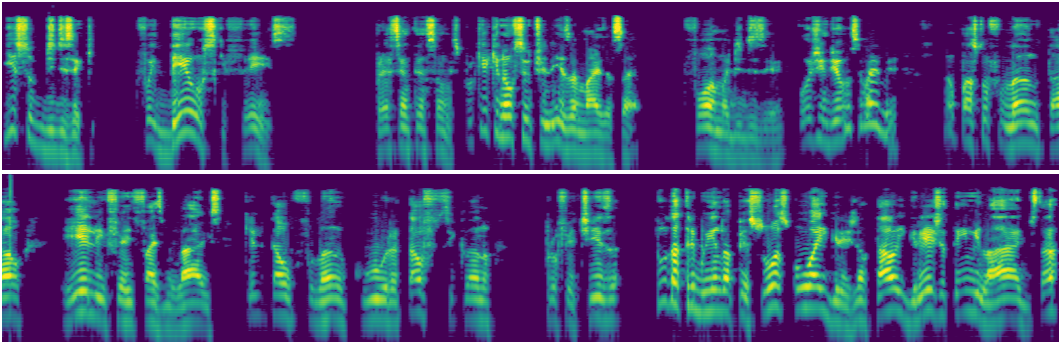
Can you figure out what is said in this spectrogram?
Isso de dizer que foi Deus que fez, prestem atenção nisso. Por que, que não se utiliza mais essa forma de dizer? Hoje em dia você vai ver. Não, pastor fulano tal, ele fez, faz milagres, que ele tal fulano cura, tal ciclano profetiza, tudo atribuindo a pessoas ou à igreja. Não, tal igreja tem milagres, tá?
